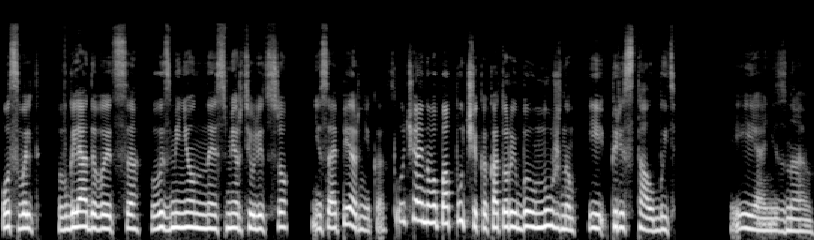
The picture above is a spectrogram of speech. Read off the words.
Освальд вглядывается в измененное смертью лицо не соперника, случайного попутчика, который был нужным и перестал быть. И я не знаю.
